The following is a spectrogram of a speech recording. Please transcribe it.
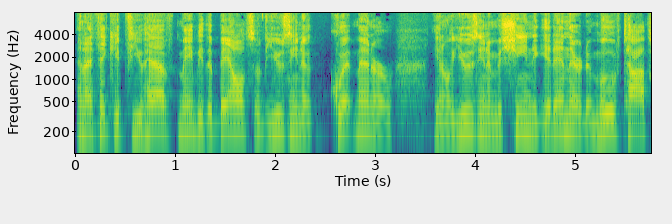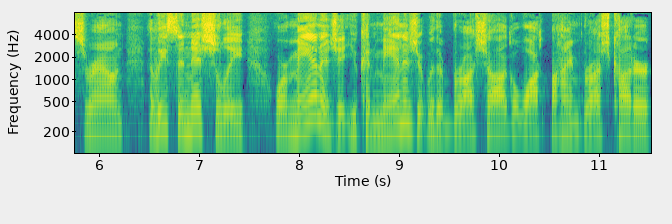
and I think if you have maybe the balance of using equipment or, you know, using a machine to get in there to move tops around, at least initially, or manage it, you can manage it with a brush hog, a walk behind brush cutter,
